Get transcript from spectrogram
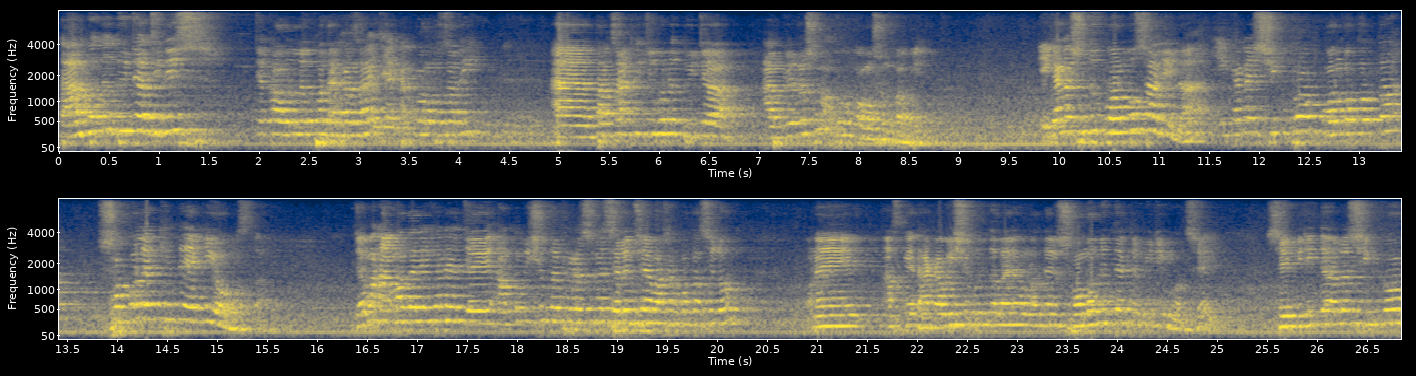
তার মধ্যে দুইটা জিনিস যেটা উল্লেখ্য দেখা যায় যে একটা কর্মচারী তার চাকরি জীবনে দুইটা আপগ্রেডেশন অথবা প্রমোশন পাবে। এখানে শুধু কর্মচারী না, এখানে শিক্ষক, কর্মকর্তা সকলের ক্ষেত্রে একই অবস্থা। যেমন আমাদের এখানে যে আন্তঃবিশ্ববিদ্যালয় ফেডারেশনের সেলিম সাহেব আসার কথা ছিল মানে আজকে ঢাকা বিশ্ববিদ্যালয়ে ওনাদের সমন্বিত একটা মিটিং হচ্ছে। সেই মিটিংটা হলো শিক্ষক,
